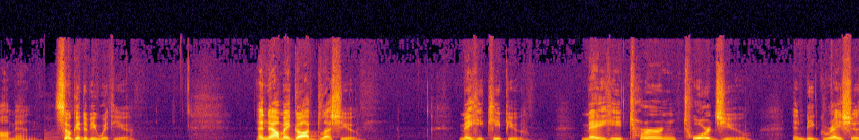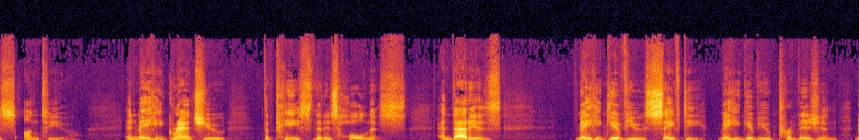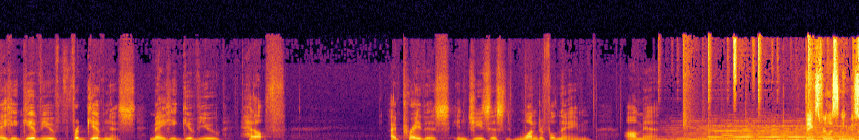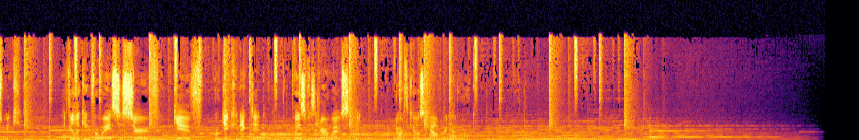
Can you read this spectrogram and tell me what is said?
Amen. So good to be with you. And now may God bless you. May He keep you. May He turn towards you and be gracious unto you. And may He grant you the peace that is wholeness. And that is, may He give you safety. May He give you provision. May He give you forgiveness. May He give you health. I pray this in Jesus' wonderful name. Amen. Thanks for listening this week. If you're looking for ways to serve, give, or get connected, please visit our website, northcoastcalvary.org.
